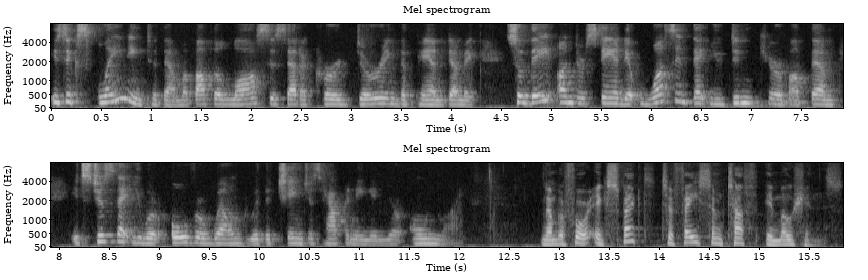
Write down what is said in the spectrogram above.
is explaining to them about the losses that occurred during the pandemic so they understand it wasn't that you didn't care about them, it's just that you were overwhelmed with the changes happening in your own life. Number four, expect to face some tough emotions.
